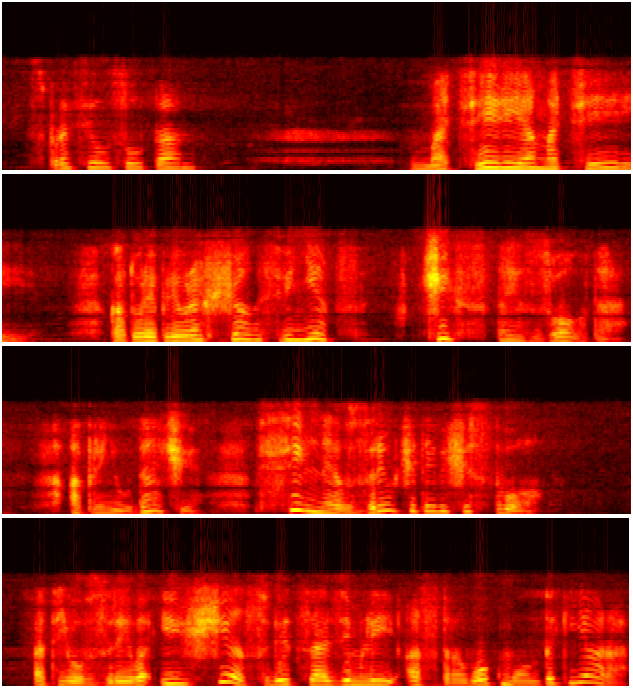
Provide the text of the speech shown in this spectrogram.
— спросил султан. Материя материи, которая превращала свинец в чистое золото, а при неудаче сильное взрывчатое вещество. От его взрыва исчез с лица земли островок Монте-Кьяра,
